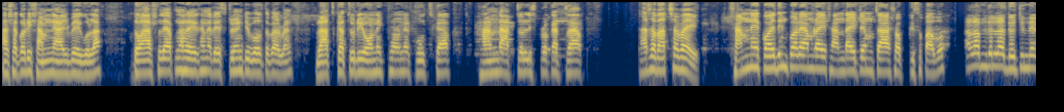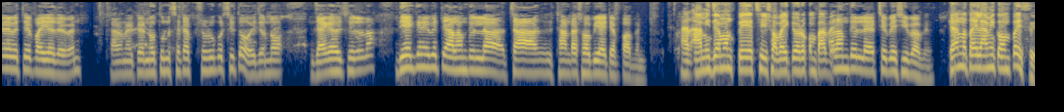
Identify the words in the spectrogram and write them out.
আশা করি সামনে আসবে এগুলা। তো আসলে আপনারা এখানে রেস্টুরেন্টই বলতে পারবেন। রাজকাচুরি অনেক ধরনের ফুচকা ঠান্ডা আটচল্লিশ প্রকার চা। আচ্ছা বাচ্চা ভাই সামনে কয়দিন পরে আমরা এই ঠান্ডা আইটেম চা সবকিছু পাবো? আলহামদুলিল্লাহ দুই তিন দিনের ভিতরে পাইয়া যাবেন। কারণ এটা নতুন সেট শুরু করছি তো এই জন্য জায়গা হয়েছিল না। দুই একদিনের ভিতরে আলহামদুলিল্লাহ চা ঠান্ডা সবই আইটেম পাবেন। আর আমি যেমন পেয়েছি সবাইকে ওরকম পাবে? আলহামদুলিল্লাহ এর চেয়ে বেশি পাবে। কেন তাইলে আমি কম পাইছি?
